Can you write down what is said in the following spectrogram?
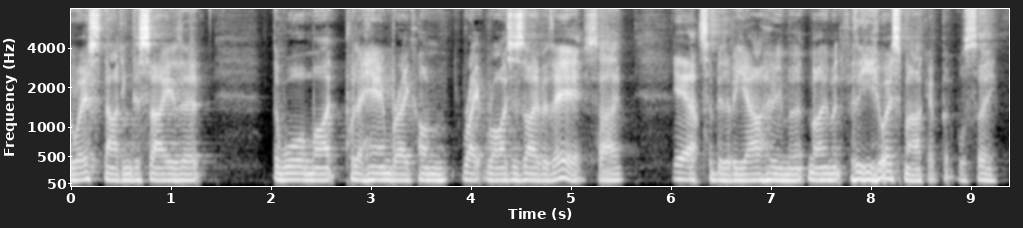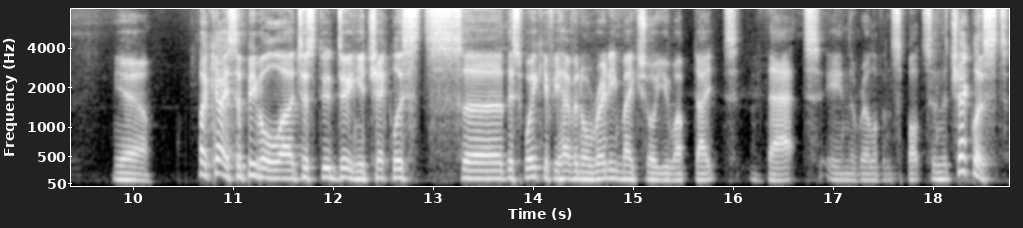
US, starting to say that the war might put a handbrake on rate rises over there. So Yeah. that's a bit of a Yahoo moment for the US market, but we'll see. Yeah. Okay, so people uh, just doing your checklists uh, this week. If you haven't already, make sure you update that in the relevant spots in the checklist.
